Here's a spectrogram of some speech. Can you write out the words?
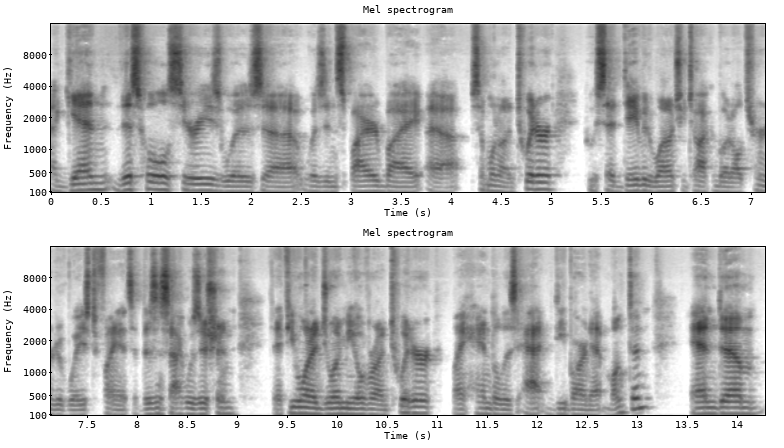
Again, this whole series was uh, was inspired by uh, someone on Twitter who said, David, why don't you talk about alternative ways to finance a business acquisition? And if you want to join me over on Twitter, my handle is at dbarnettmoncton. And um,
